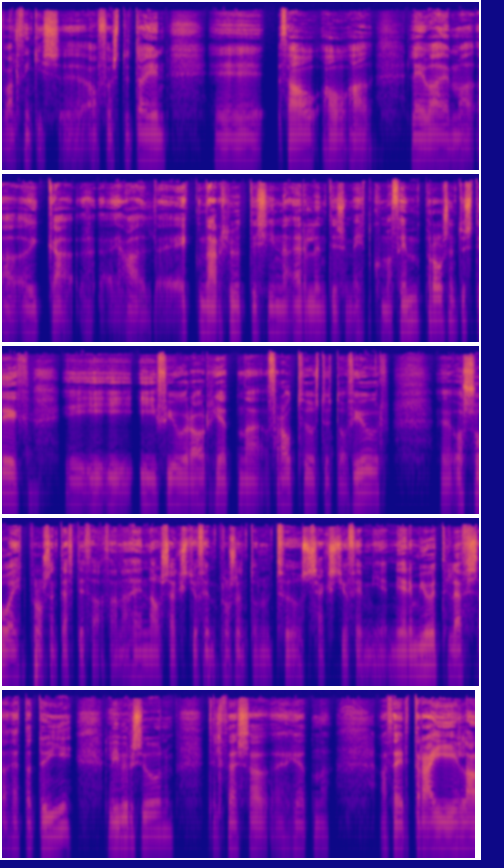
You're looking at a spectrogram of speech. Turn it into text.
valþingis uh, á förstu daginn uh, þá á að leifa þeim að, að auka að egnar hluti sína erlendi sem 1,5% stig í, í, í, fjögur ár hérna frá 2024 Eh, og svo 1% eftir það. Þannig að þeir ná 65% um 2065 mér er mjög til efs að þetta dögi lífur í sjóðunum til þess að, hérna, að þeir drægi í land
